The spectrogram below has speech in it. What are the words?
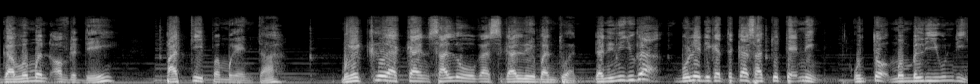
government of the day parti pemerintah mereka akan salurkan segala bantuan. Dan ini juga boleh dikatakan satu teknik untuk membeli undi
